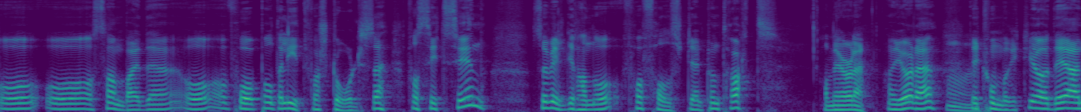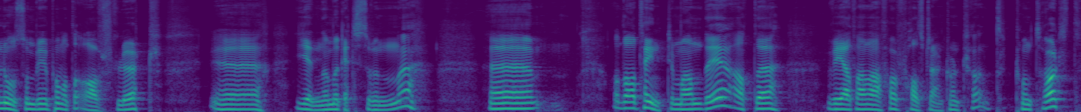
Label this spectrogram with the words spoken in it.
og, og samarbeider og, og får på en måte lite forståelse for sitt syn, så velger han å forfalske en kontrakt. Han gjør det. Han gjør det. Det kommer ikke, og det er noe som blir på en måte avslørt eh, gjennom rettsrundene. Eh, og da tenker man det at eh, ved at han har forfalsket en kontrakt, kontrakt,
